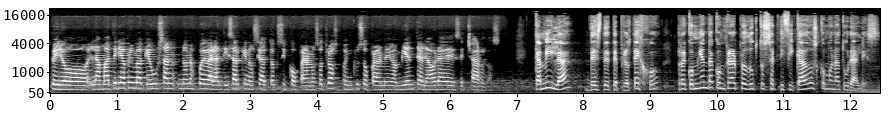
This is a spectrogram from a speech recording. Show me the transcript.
pero la materia prima que usan no nos puede garantizar que no sea tóxico para nosotros o incluso para el medio ambiente a la hora de desecharlos. Camila, desde Te Protejo, recomienda comprar productos certificados como naturales.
